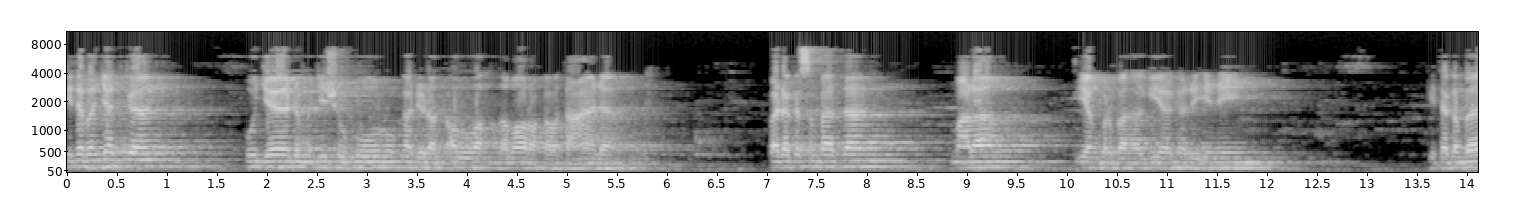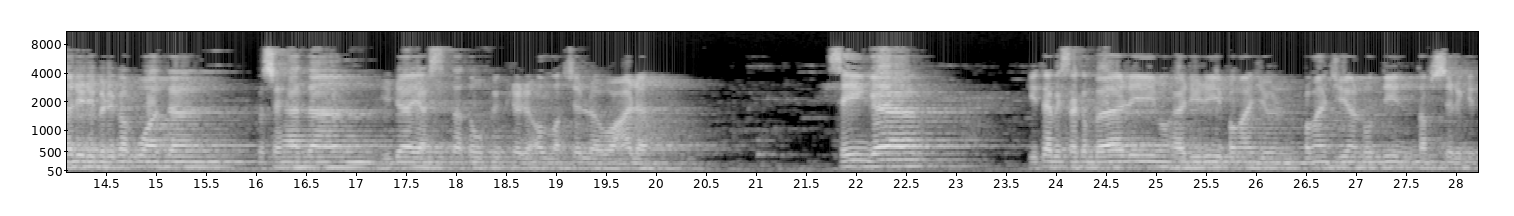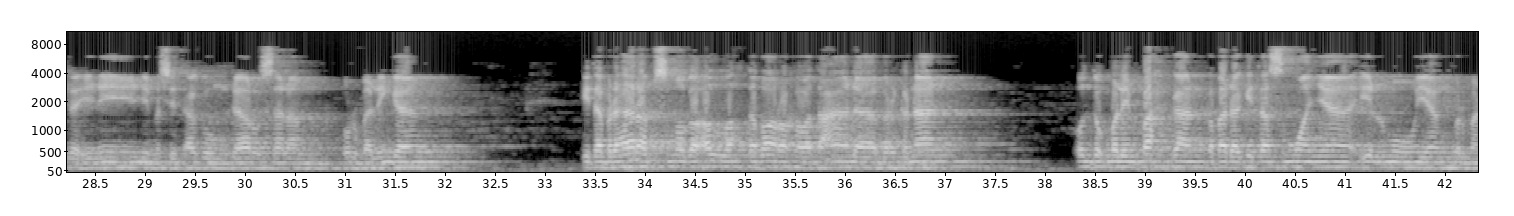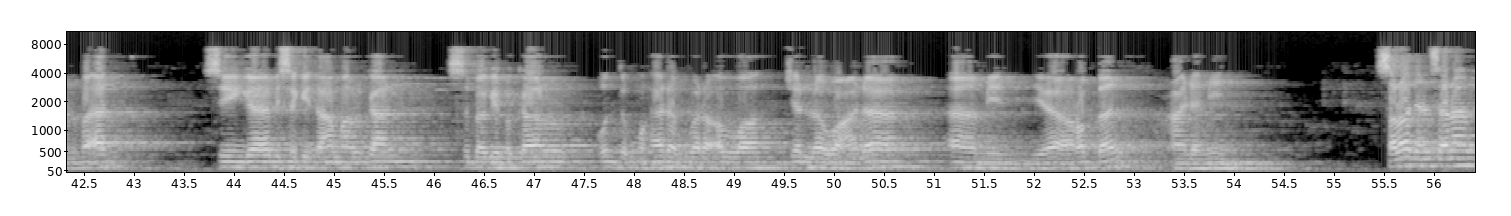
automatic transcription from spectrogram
Kita panjatkan puja dan puji syukur kehadirat Allah tabaraka wa taala. Pada kesempatan malam yang berbahagia kali ini kita kembali diberi kekuatan, kesehatan, hidayah serta taufik dari Allah Jalla wa ala. Sehingga kita bisa kembali menghadiri pengajian pengajian rutin tafsir kita ini di Masjid Agung Darussalam Purbalingga. Kita berharap semoga Allah tabaraka wa taala berkenan untuk melimpahkan kepada kita semuanya ilmu yang bermanfaat sehingga bisa kita amalkan sebagai bekal untuk menghadap kepada Allah Jalla wa ala. Amin ya rabbal alamin. Salam dan salam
